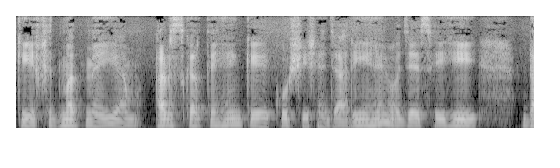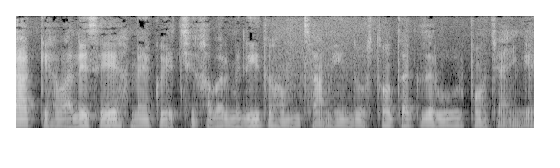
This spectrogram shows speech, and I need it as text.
کی خدمت میں یہ ہم عرض کرتے ہیں کہ کوششیں جاری ہیں اور جیسے ہی ڈاک کے حوالے سے ہمیں کوئی اچھی خبر ملی تو ہم سامعین دوستوں تک ضرور پہنچائیں گے۔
